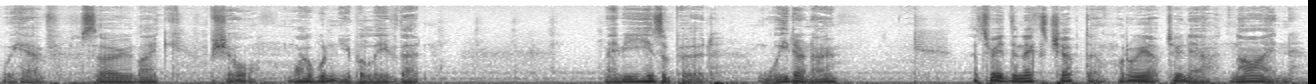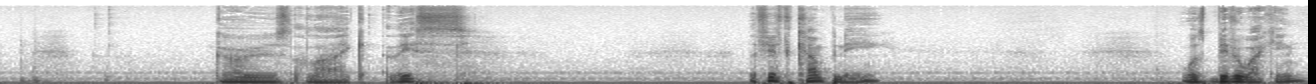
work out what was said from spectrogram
we have. So, like, sure, why wouldn't you believe that? Maybe he's a bird. We don't know. Let's read the next chapter. What are we up to now? Nine. Goes like this The fifth company was bivouacking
